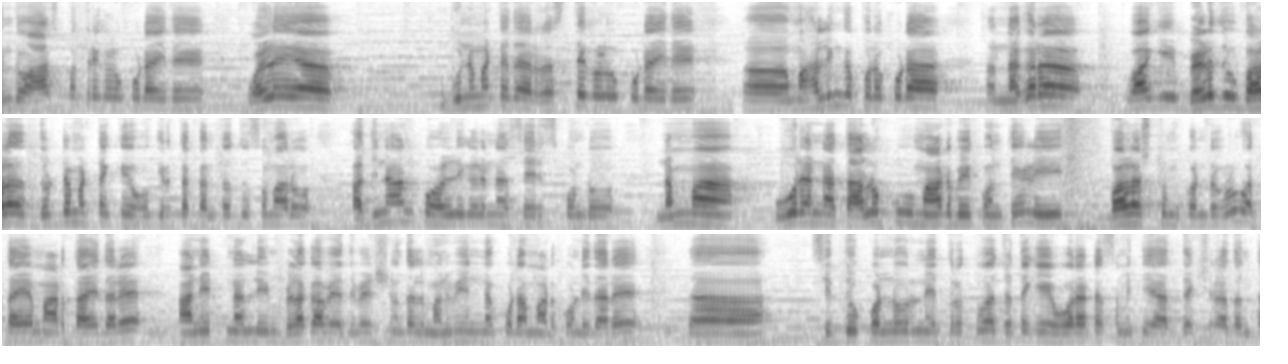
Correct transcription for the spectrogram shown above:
ಒಂದು ಆಸ್ಪತ್ರೆಗಳು ಕೂಡ ಇದೆ, ಒಳ್ಳೆಯ ಗುಣಮಟ್ಟದ ರಸ್ತೆಗಳು ಕೂಡ ಇದೆ. ಮಹಾಲಿಂಗಪುರ ಕೂಡ ನಗರವಾಗಿ ಬೆಳೆದು ಬಹಳ ದೊಡ್ಡ ಮಟ್ಟಕ್ಕೆ ಹೋಗಿರ್ತಕ್ಕಂಥದ್ದು ಸುಮಾರು ಹದಿನಾಲ್ಕು ಹಳ್ಳಿಗಳನ್ನು ಸೇರಿಸಿಕೊಂಡು ನಮ್ಮ ಊರನ್ನು ತಾಲೂಕು ಮಾಡಬೇಕು ಅಂತೇಳಿ ಬಹಳಷ್ಟು ಮುಖಂಡರುಗಳು ಒತ್ತಾಯ ಮಾಡ್ತಾ ಇದ್ದಾರೆ. ಆ ನಿಟ್ಟಿನಲ್ಲಿ ಬೆಳಗಾವಿ ಅಧಿವೇಶನದಲ್ಲಿ ಮನವಿಯನ್ನು ಕೂಡ ಮಾಡಿಕೊಂಡಿದ್ದಾರೆ. ಸಿದ್ದು ಕೊಣ್ಣೂರು ನೇತೃತ್ವ ಜೊತೆಗೆ ಹೋರಾಟ ಸಮಿತಿಯ ಅಧ್ಯಕ್ಷರಾದಂಥ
